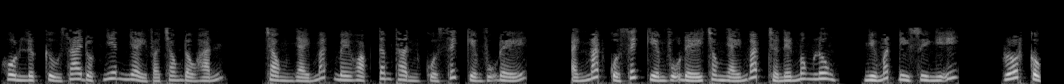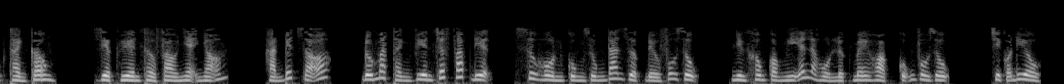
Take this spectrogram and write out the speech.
hồn lực cửu giai đột nhiên nhảy vào trong đầu hắn, trong nháy mắt mê hoặc tâm thần của Xích Kiếm Vũ Đế. Ánh mắt của Xích Kiếm Vũ Đế trong nháy mắt trở nên mông lung, như mất đi suy nghĩ. Rốt cục thành công. Diệp Huyền thở phào nhẹ nhõm, hắn biết rõ, đối mặt thành viên chất pháp điện, sư hồn cùng dùng đan dược đều vô dụng, nhưng không có nghĩa là hồn lực mê hoặc cũng vô dụng. Chỉ có điều,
